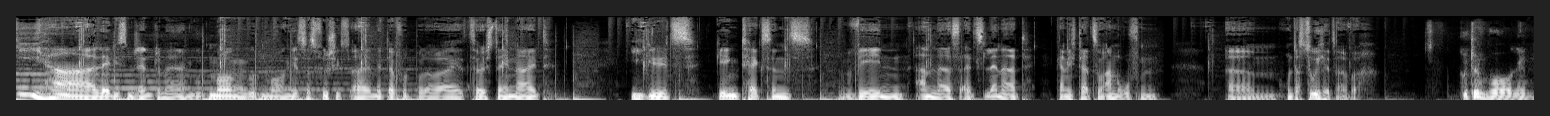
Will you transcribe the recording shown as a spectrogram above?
Jiha, Ladies and Gentlemen. Guten Morgen, guten Morgen. Hier ist das Frühstücksei mit der Footballerei. Thursday Night. Eagles gegen Texans. Wen anders als Lennart kann ich dazu anrufen? Ähm, und das tue ich jetzt einfach. Guten Morgen.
